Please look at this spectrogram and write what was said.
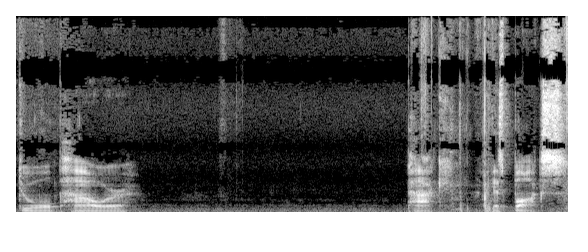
Duel Power pack, I guess box.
